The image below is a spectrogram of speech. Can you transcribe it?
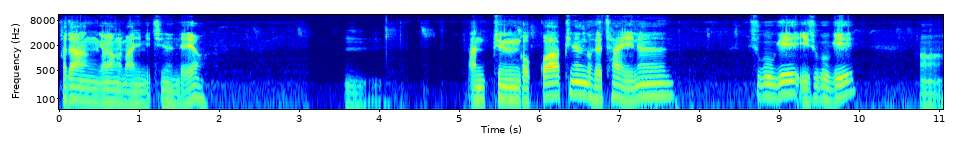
가장 영향을 많이 미치는데요. 음, 안 피는 것과 피는 것의 차이는 수국이 이 수국이 어,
